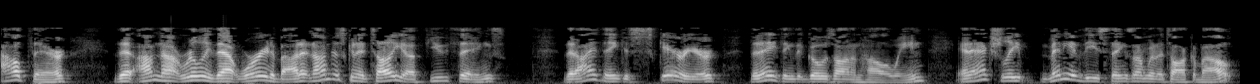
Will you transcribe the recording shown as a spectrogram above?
out there that I'm not really that worried about it. And I'm just going to tell you a few things that I think is scarier than anything that goes on in Halloween. And actually, many of these things I'm going to talk about,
